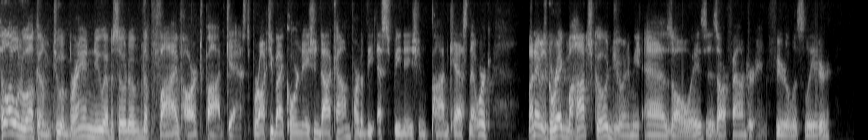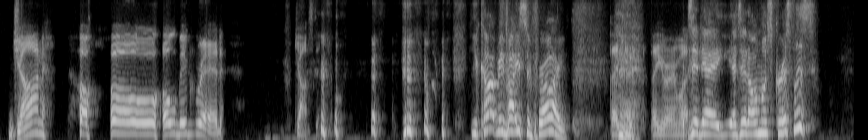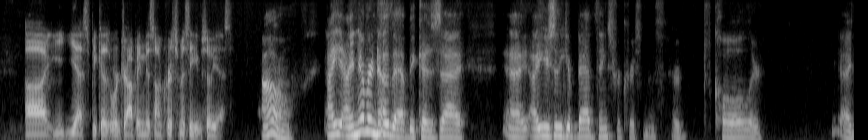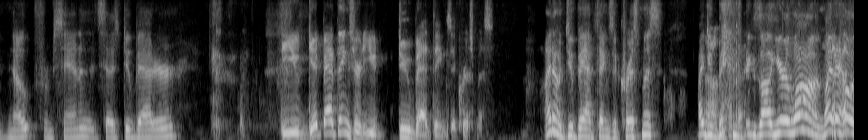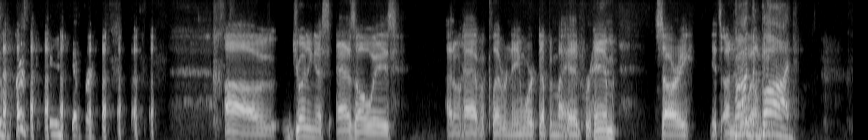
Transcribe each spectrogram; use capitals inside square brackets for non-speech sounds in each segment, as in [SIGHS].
Hello and welcome to a brand new episode of the Five Heart Podcast, brought to you by CornNation.com, part of the SB Nation Podcast Network. My name is Greg Mahochko. Joining me, as always, is our founder and fearless leader, John Ho Ho Ho Big Red Johnston. [LAUGHS] you caught me by surprise. Thank you. Thank you very much. Is it uh, is it almost Christmas? Uh, yes, because we're dropping this on Christmas Eve. So yes. Oh, I I never know that because uh, I, I usually get bad things for Christmas or coal or a note from Santa that says "do better." Do you get bad things or do you do bad things at Christmas? I don't do bad things at Christmas. I do Oh, bad okay. things all year long. Why the hell is [LAUGHS] Christmas different? Uh, joining us as always, I don't have a clever name worked up in my head for him. Sorry, it's Todd the. Bod.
